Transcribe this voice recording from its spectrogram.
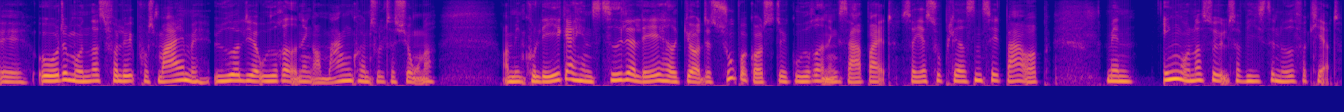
øh, 8 måneders forløb hos mig med yderligere udredning og mange konsultationer. Og min kollega, hendes tidligere læge, havde gjort et super godt stykke udredningsarbejde, så jeg supplerede sådan set bare op. Men ingen undersøgelser viste noget forkert.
